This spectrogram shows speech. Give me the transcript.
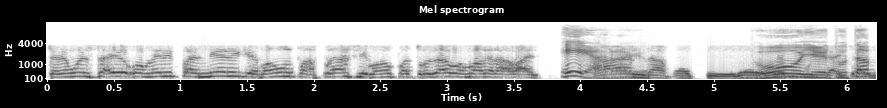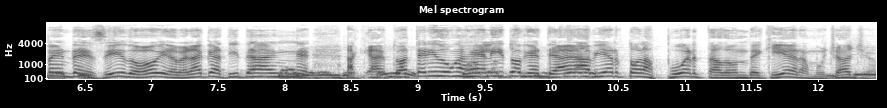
tenemos ensayo con Eddie Palmieri que vamos para Francia y vamos para todos lados, vamos a grabar. Eh, Anda, Oye, tú estás bendecido, oye, de verdad que a ti te han, tú has tenido un angelito que te ha abierto las puertas donde quiera, muchacho.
